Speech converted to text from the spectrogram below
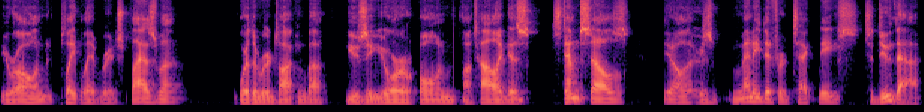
your own platelet rich plasma, whether we're talking about using your own autologous stem cells, you know, there's many different techniques to do that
